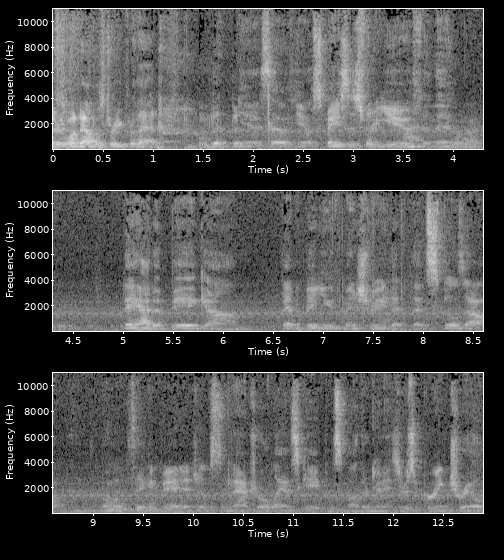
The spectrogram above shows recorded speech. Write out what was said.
There's one down the street for that. Yeah, so, you know, spaces for youth and then they had a big um, they have a big youth ministry that, that spills out and wanted to take advantage of some natural landscape and some other minis. There's a green trail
